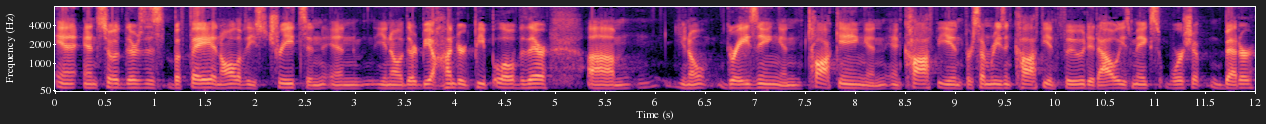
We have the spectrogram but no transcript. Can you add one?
and, and, so there's this buffet and all of these treats. And, and you know, there'd be a hundred people over there, um, you know, grazing and talking and, and coffee. And for some reason, coffee and food, it always makes worship better.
